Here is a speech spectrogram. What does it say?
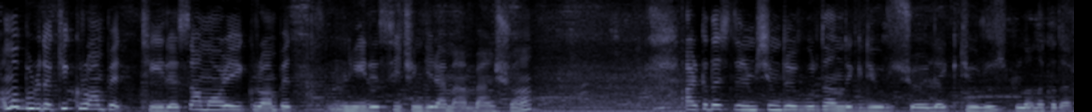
Ama buradaki krampet hilesi. Ama oraya krampet hilesi için giremem ben şu an. Arkadaşlarım şimdi buradan da gidiyoruz. Şöyle gidiyoruz bulana kadar.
